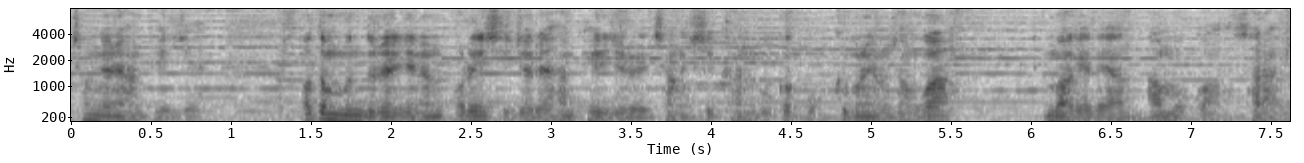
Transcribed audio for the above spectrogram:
청년의 한 페이지에 어떤 분들에게는 어린 시절의 한 페이지를 장식한 곡 같고 그분의 음성과 음악에 대한 안목과 사랑이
